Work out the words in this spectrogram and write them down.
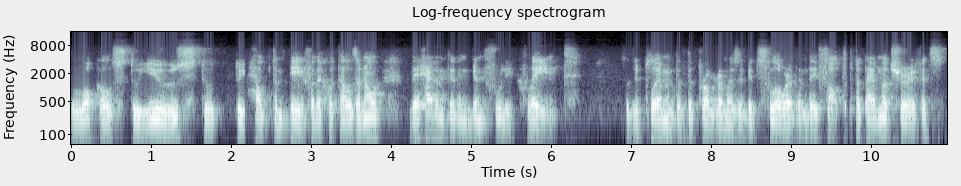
locals to use to, to help them pay for the hotels and all, they haven't even been fully claimed. So deployment of the program is a bit slower than they thought, but I'm not sure if it's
